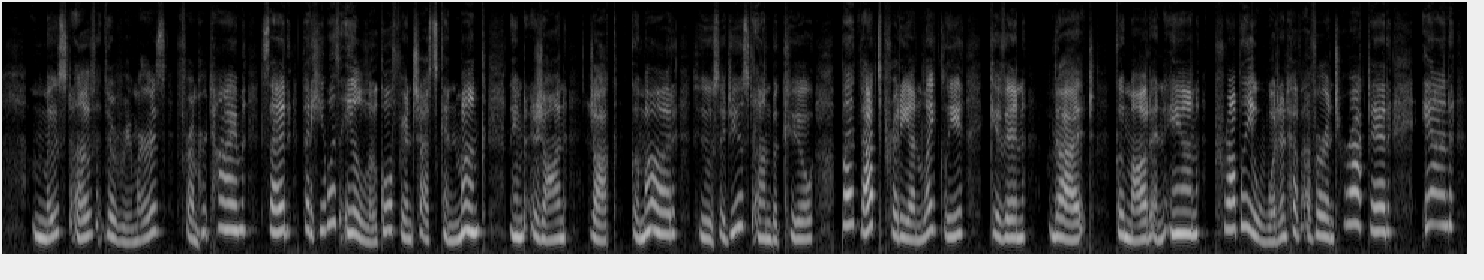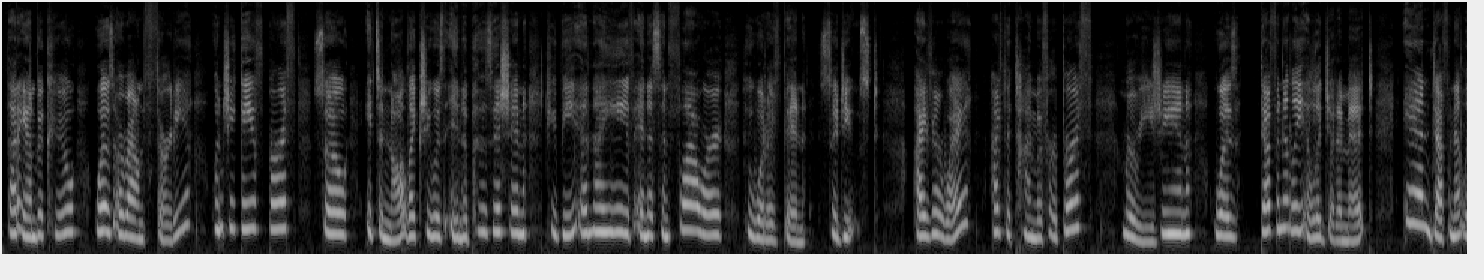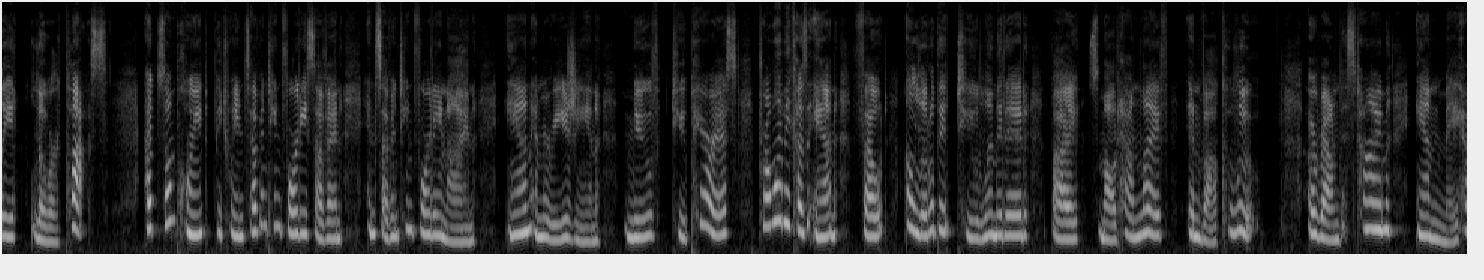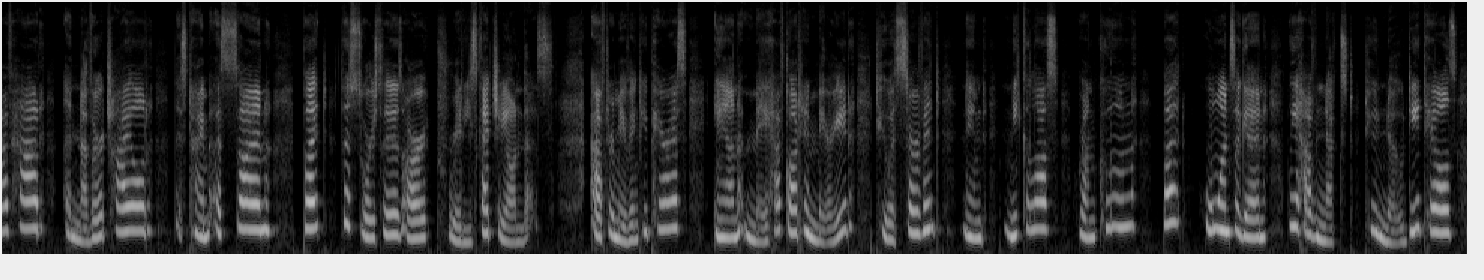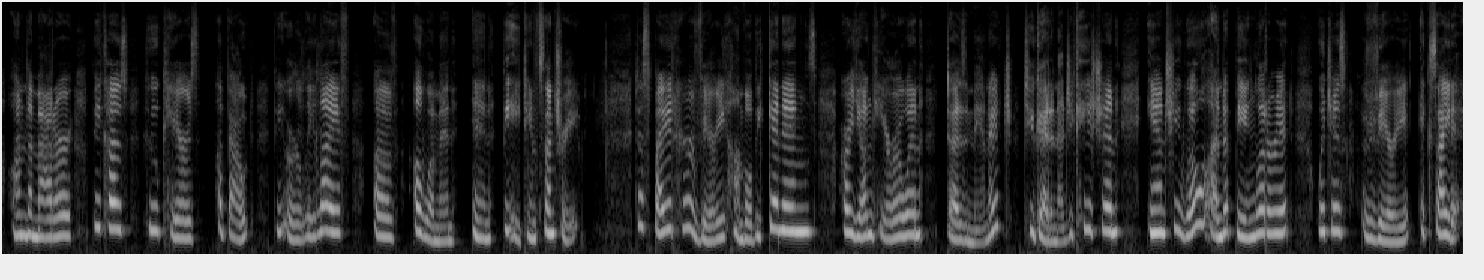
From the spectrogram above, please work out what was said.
Most of the rumors from her time said that he was a local Franciscan monk named Jean Jacques Gomard who seduced Anne Bécu, but that's pretty unlikely given that Gomard and Anne probably wouldn't have ever interacted, and that Anne Bécu was around 30 when she gave birth, so it's not like she was in a position to be a naive, innocent flower who would have been seduced. Either way, at the time of her birth, Marie Jeanne was definitely illegitimate and definitely lower class. At some point between 1747 and 1749, Anne and Marie Jeanne move to Paris, probably because Anne felt a little bit too limited by small town life in Vaucouleurs. Around this time, Anne may have had another child, this time a son, but the sources are pretty sketchy on this. After moving to Paris, Anne may have gotten married to a servant named Nicolas Rançon, but once again, we have next to no details on the matter because who cares about the early life of a woman in the 18th century? Despite her very humble beginnings, our young heroine does manage to get an education and she will end up being literate, which is very exciting.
